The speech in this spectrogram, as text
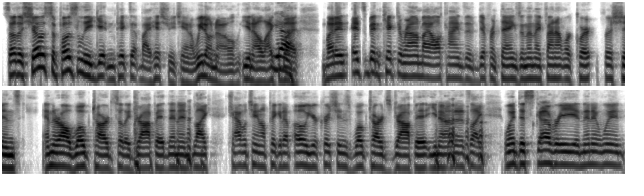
so the show's supposedly getting picked up by History Channel. We don't know, you know, like Yeah. but but it, it's been kicked around by all kinds of different things, and then they find out we're Christians and they're all woke tards, so they drop it. Then in like Travel Channel pick it up. Oh, you're Christians, woke tards drop it. You know, and then it's like went Discovery, and then it went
